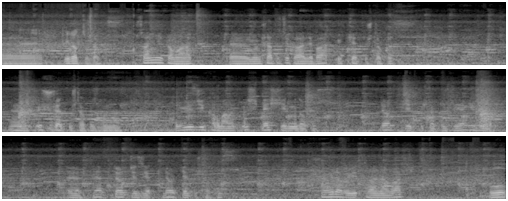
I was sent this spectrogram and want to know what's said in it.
E, 1.39. San yıkamalık e, yumuşatıcı galiba 3.79. Evet 3.79 bunlar. 100 yıkamalıkmış 5.29. 4.79 diye gidiyor. Evet, hep 400 479. Şöyle bir tane var. Bu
